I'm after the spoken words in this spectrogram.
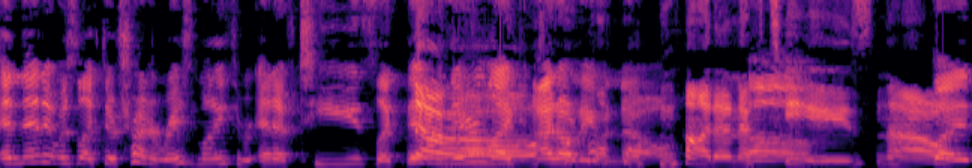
And then it was like they're trying to raise money through NFTs. Like they're, no. they're like I don't even know. Not um, NFTs. no. But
